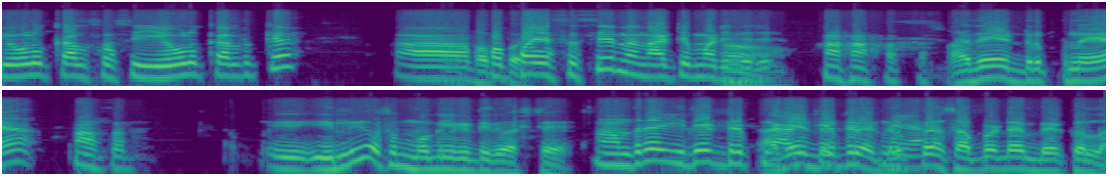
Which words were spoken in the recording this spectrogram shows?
ಏಳು ಕಾಲ್ ಸೊಸೆ ಏಳು ಕಾಲಕ್ಕೆ ಪಪ್ಪಾಯ. ಪಪ್ಪಾಯ ಸಸಿ ನಾ ನಾಟಿ ಮಾಡಿದಿರಿ ಅದೇ ಡ್ರಿಪ್ನೇ ಹಾ ಸರ್. ಇಲ್ಲಿ ಸ್ವಲ್ಪ ಮೊಗ್ಲಿಗೆ ಇಟ್ಟಿದ್ವಿ ಅಷ್ಟೇ. ಅಂದ್ರೆ ಇದೇ ಡ್ರಿಪ್ ಅದೇ ಡ್ರಿಪ್ ಡ್ರಿಪ್ ಸಪರೇಟ್ ಏನ್ ಬೇಕಲ್ಲ.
